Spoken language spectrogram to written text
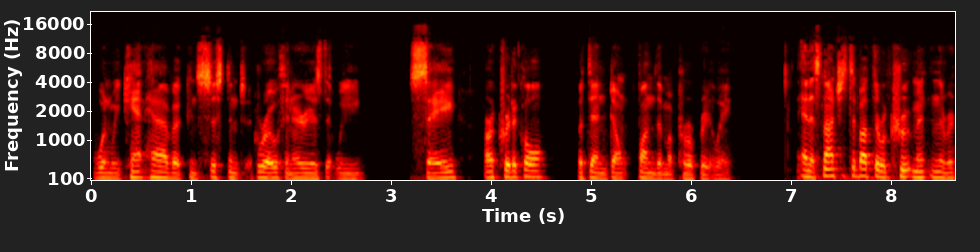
when we can't have a consistent growth in areas that we say are critical, but then don't fund them appropriately. And it's not just about the recruitment and the re-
